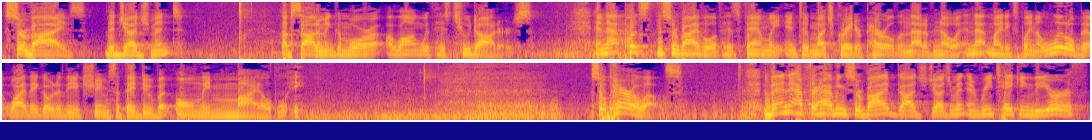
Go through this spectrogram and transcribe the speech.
survives the judgment of Sodom and Gomorrah along with his two daughters. And that puts the survival of his family into much greater peril than that of Noah. And that might explain a little bit why they go to the extremes that they do, but only mildly. So, parallels. Then, after having survived God's judgment and retaking the earth,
